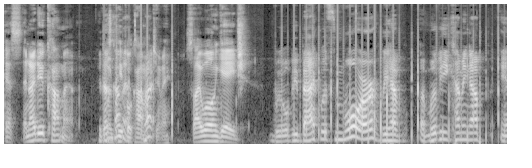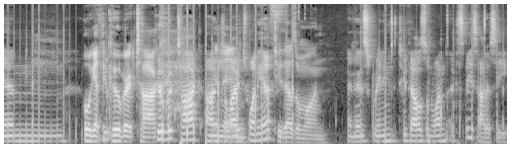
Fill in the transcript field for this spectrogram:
Yes, and I do comment He does when people comment Right. to me, so I will engage. We will be back with more. We have a movie coming up in Well, we got the Kubrick talk, Kubrick Talk on July 20th, 2001, and then screening the 2001 The uh, Space Odyssey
